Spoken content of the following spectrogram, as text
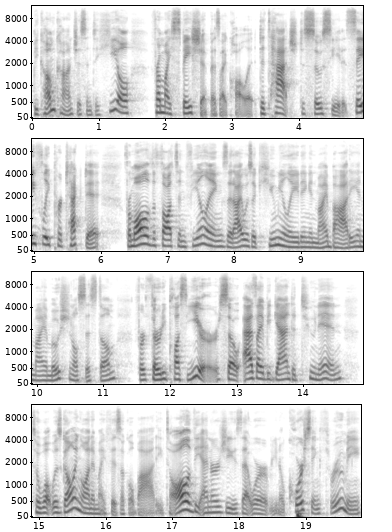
become conscious and to heal from my spaceship, as I call it, detached, dissociated, safely protected from all of the thoughts and feelings that I was accumulating in my body and my emotional system for 30 plus years. So as I began to tune in to what was going on in my physical body, to all of the energies that were, you know, coursing through me,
